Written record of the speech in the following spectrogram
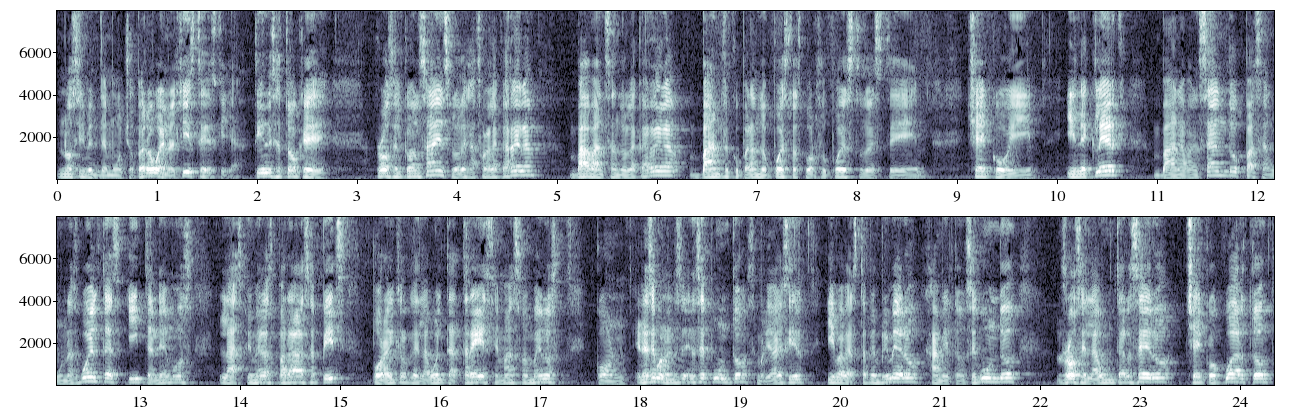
no sirven de mucho. Pero bueno, el chiste es que ya tiene ese toque Russell con Sainz, lo deja fuera de la carrera, va avanzando la carrera, van recuperando puestos por supuesto este Checo y, Leclerc, van avanzando, pasan unas vueltas y tenemos las primeras paradas a pits, por ahí creo que de la vuelta 13 más o menos, con, en, ese, bueno, en, ese, punto, se me olvidaba decir, iba Verstappen primero, Hamilton segundo, Russell un tercero, Checo cuarto,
